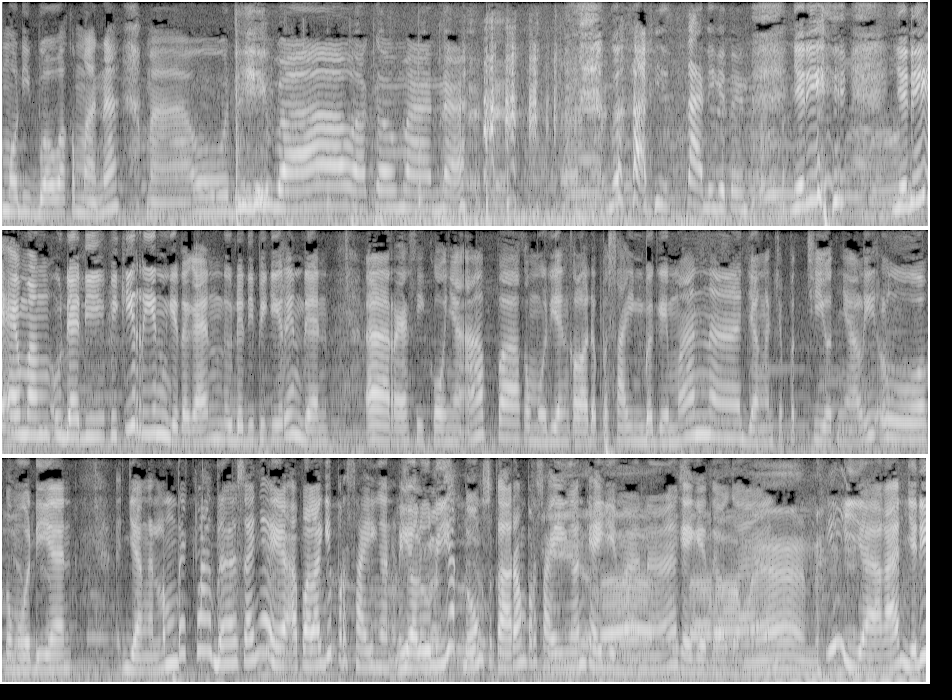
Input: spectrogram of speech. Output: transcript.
mau dibawa ke mana mau dibawa ke mana gue gak bisa digituin. Jadi jadi emang udah dipikirin gitu kan udah dipikirin dan eh, resikonya apa kemudian kalau ada pesaing bagaimana jangan cepet ciut nyali lu kemudian jangan lembek lah bahasanya ya apalagi persaingan. Ya lu lihat dong sekarang persaingan kayak gimana kayak gitu kan. man. Iya kan, jadi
